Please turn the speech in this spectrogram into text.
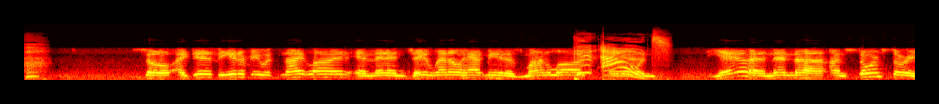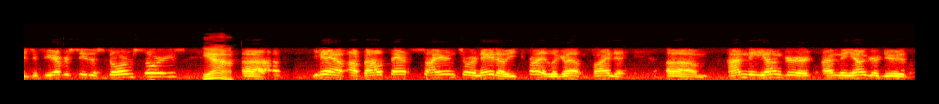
So I did the interview with Nightline, and then Jay Leno had me in his monologue. Get out. and- yeah, and then uh, on Storm Stories, if you ever see the Storm Stories, Yeah. uh, yeah, about that siren tornado, you can probably look it up and find it. Um, I'm the younger, I'm the younger dude at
